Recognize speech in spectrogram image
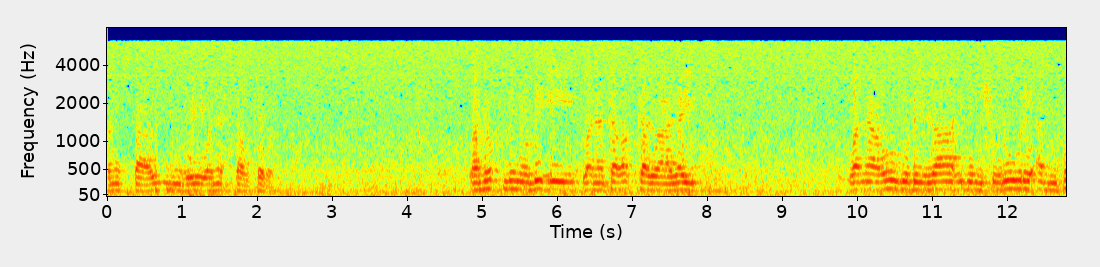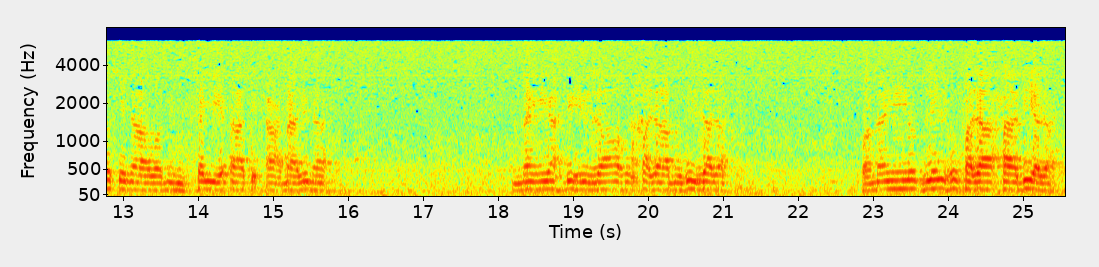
ونستعينه ونستغفره. ونؤمن به ونتوكل عليه. ونعوذ بالله من شرور أنفسنا ومن سيئات أعمالنا. من يهده الله فلا مذل له. ومن يضلله فلا حادي له.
